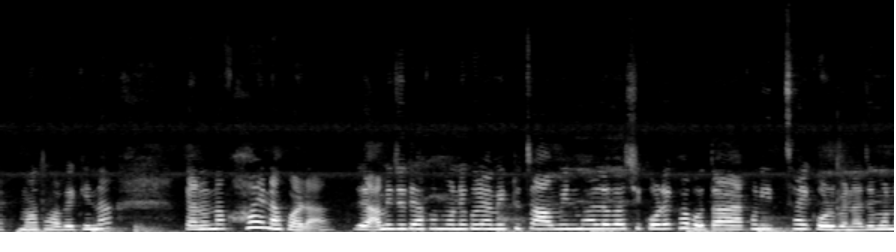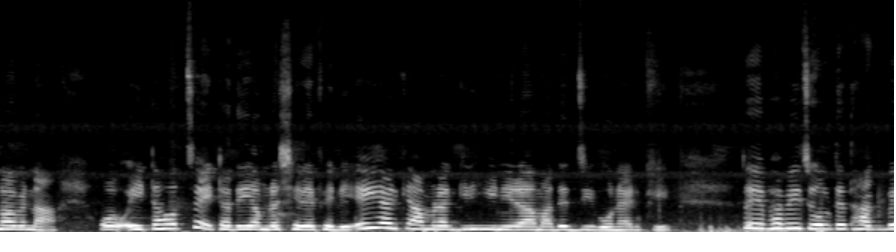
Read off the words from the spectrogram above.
একমত হবে কি না কেননা হয় না করা যে আমি যদি এখন মনে করি আমি একটু চাউমিন ভালোবাসি করে খাব, তা এখন ইচ্ছাই করবে না, যে মনে হবে না, ও এইটা হচ্ছে এটা দিয়ে আমরা সেরে ফেলি। এই আর কি আমরা গৃহিণীরা আমাদের জীবন আর কি। তো এভাবেই চলতে থাকবে,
